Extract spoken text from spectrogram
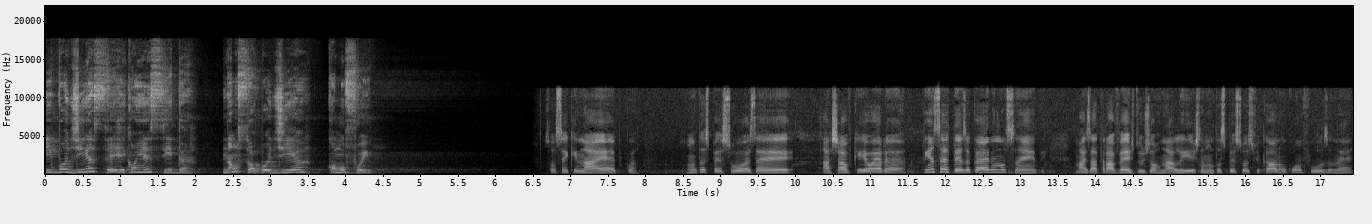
E podia ser reconhecida. Não só podia, como foi. Só sei que na época muitas pessoas é, achavam que eu era. tinha certeza que eu era inocente. Mas através dos jornalistas, muitas pessoas ficaram confusas, né?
